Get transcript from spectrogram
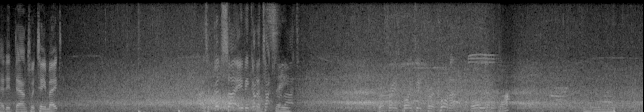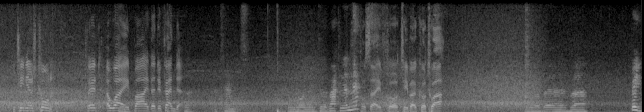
Headed down to a teammate. That's a good save. He got a touch to save. that. Referee's pointed for a corner. for Liverpool. What? Coutinho's corner. Cleared away by the defender. Attempt going into the back of the net. Simple save for Thibaut Courtois. A bit of uh, big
